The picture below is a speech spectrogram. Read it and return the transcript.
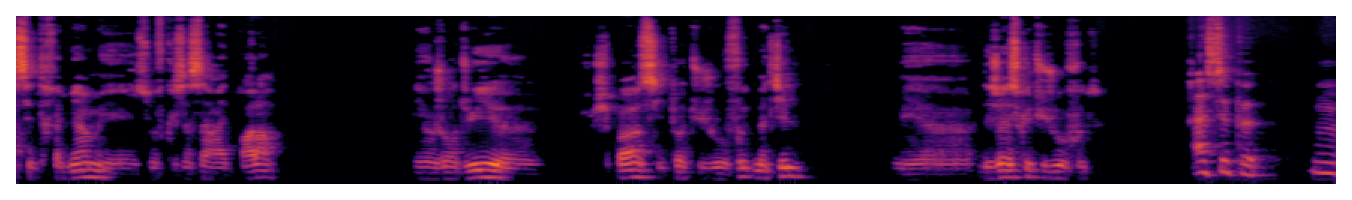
c'est très bien, mais sauf que ça s'arrête pas là. Et aujourd'hui, je euh, je sais pas si toi tu joues au foot, Mathilde, mais euh, déjà, est-ce que tu joues au foot? Assez peu. Mm.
